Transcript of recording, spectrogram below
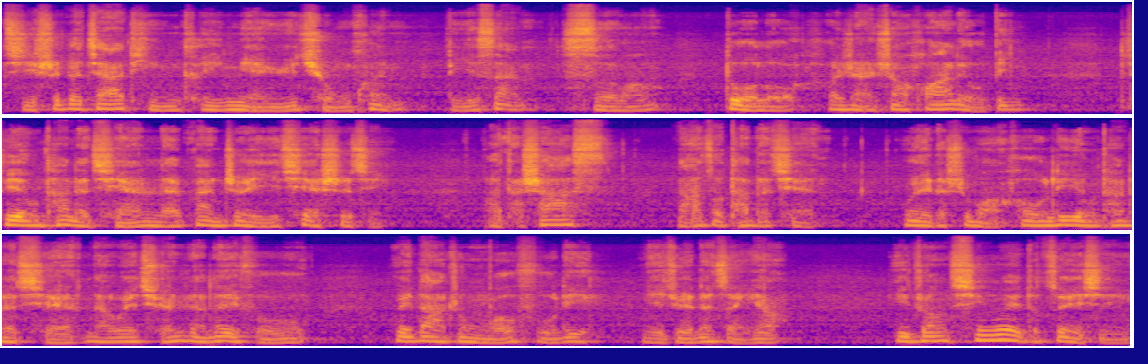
几十个家庭可以免于穷困、离散、死亡、堕落和染上花柳病，利用他的钱来办这一切事情，把他杀死，拿走他的钱，为的是往后利用他的钱来为全人类服务，为大众谋福利。你觉得怎样？一桩轻微的罪行，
